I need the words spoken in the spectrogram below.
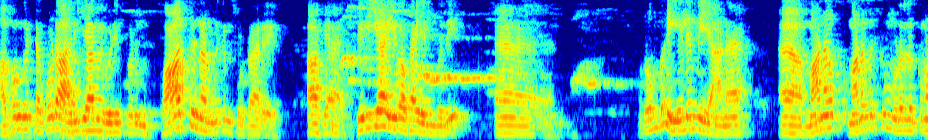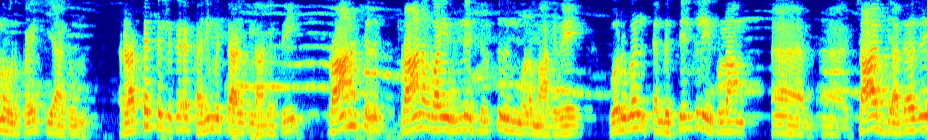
அவங்ககிட்ட கூட அறியாமல் வெளிப்படும் பார்த்து நடந்துக்குன்னு சொல்கிறாரு ஆக கிரியா யோகா என்பது ரொம்ப எளிமையான மன மனதுக்கும் உடலுக்குமான ஒரு பயிற்சியாகும். ரத்தத்தில் இருக்கிற கனிமத்தாள்கள் அகற்றி பிராண செலு பிராணவாயு உள்ளே செலுத்துவதன் மூலமாகவே ஒருவன் தனது செல்களை இப்பெல்லாம் சார்ஜ் அதாவது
